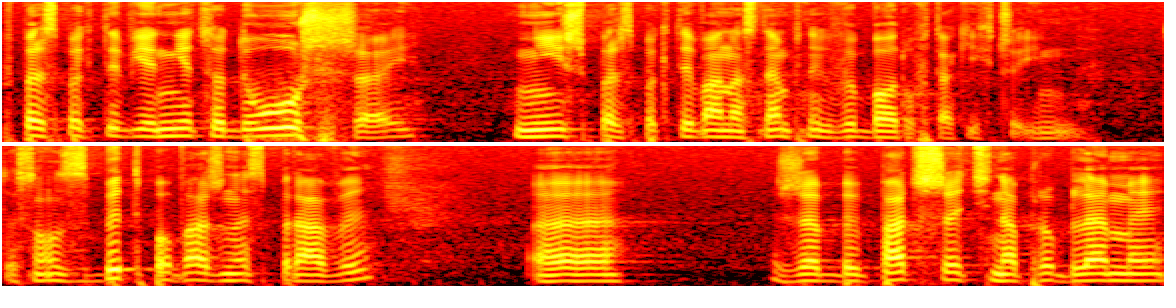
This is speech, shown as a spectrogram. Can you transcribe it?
w perspektywie nieco dłuższej niż perspektywa następnych wyborów takich czy innych. To są zbyt poważne sprawy, e, żeby patrzeć na problemy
